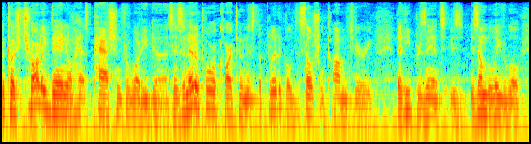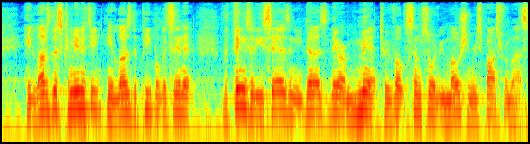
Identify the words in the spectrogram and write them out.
because Charlie Daniel has passion for what he does. As an editorial cartoonist, the political and social commentary that he presents is, is unbelievable. He loves this community. He loves the people that's in it. The things that he says and he does, they are meant to evoke some sort of emotion response from us,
